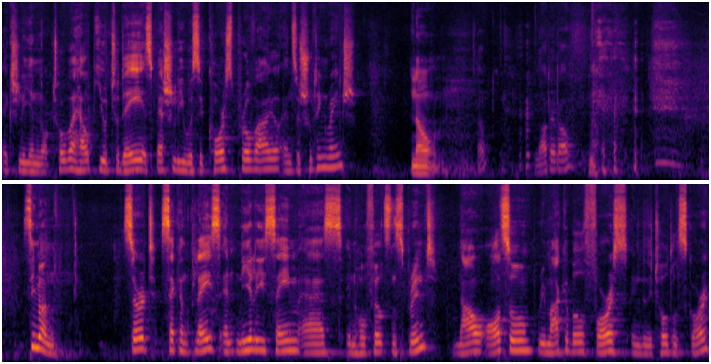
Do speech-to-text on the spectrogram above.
actually in October, help you today, especially with the course profile and the shooting range? No. No, not at all. No. Simon, third, second place, and nearly same as in Hochfilzen sprint. Now also remarkable fourth in the total score.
